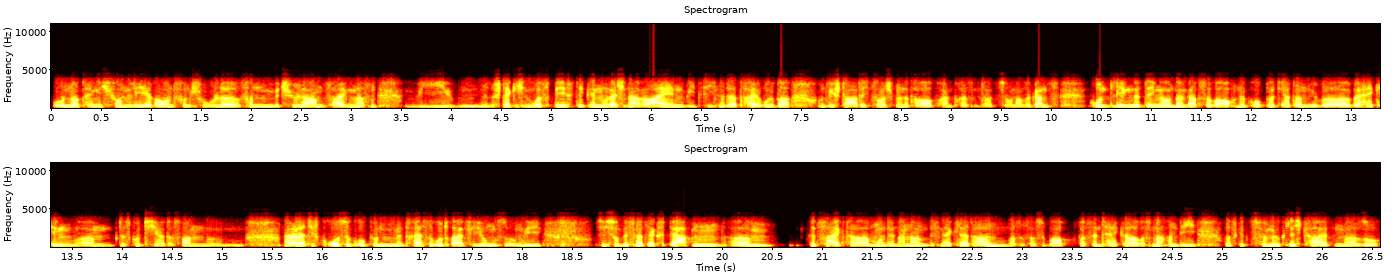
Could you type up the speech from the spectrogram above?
unabhängig vom Lehrer und von Schule, von Mitschülern haben zeigen lassen, wie stecke ich einen USB-Stick in den Rechner rein, wie ziehe ich eine Datei rüber und wie starte ich zum Beispiel eine PowerPoint-Präsentation. Also ganz grundlegende Dinge. Und dann gab es aber auch eine Gruppe, die hat dann über, über Hacking ähm, diskutiert. Das war ein, eine relativ große Gruppe mit Interesse, wo drei, vier Jungs irgendwie sich so ein bisschen als Experten ähm, gezeigt haben und den anderen ein bisschen erklärt haben, was ist das überhaupt, was sind Hacker, was machen die, was gibt es für Möglichkeiten, also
